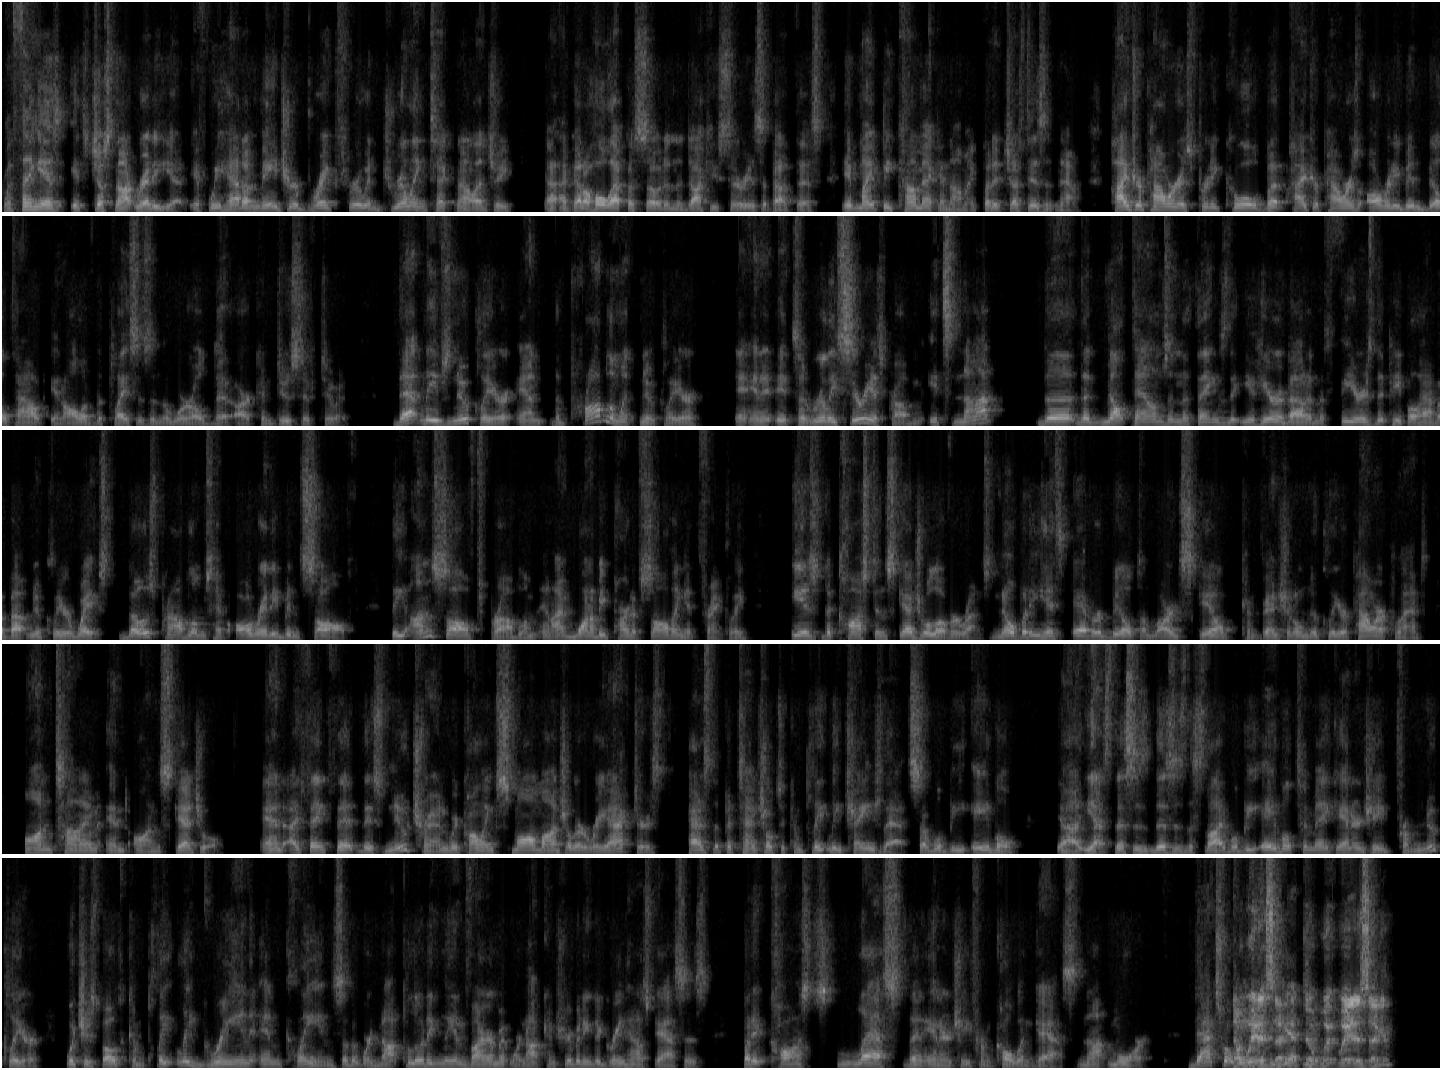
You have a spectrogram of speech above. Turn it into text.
the thing is, it's just not ready yet. If we had a major breakthrough in drilling technology I've got a whole episode in the docu series about this. It might become economic, but it just isn't now. Hydropower is pretty cool, but hydropower has already been built out in all of the places in the world that are conducive to it. That leaves nuclear, and the problem with nuclear, and it, it's a really serious problem. It's not the the meltdowns and the things that you hear about and the fears that people have about nuclear waste. Those problems have already been solved. The unsolved problem, and I want to be part of solving it, frankly, is the cost and schedule overruns. Nobody has ever built a large scale conventional nuclear power plant on time and on schedule. And I think that this new trend we're calling small modular reactors has the potential to completely change that. So we'll be able, uh, yes, this is this is the slide. We'll be able to make energy from nuclear, which is both completely green and clean, so that we're not polluting the environment, we're not contributing to greenhouse gases, but it costs less than energy from coal and gas, not more. That's what no, we wait a to second. get to. No, wait, wait a second,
